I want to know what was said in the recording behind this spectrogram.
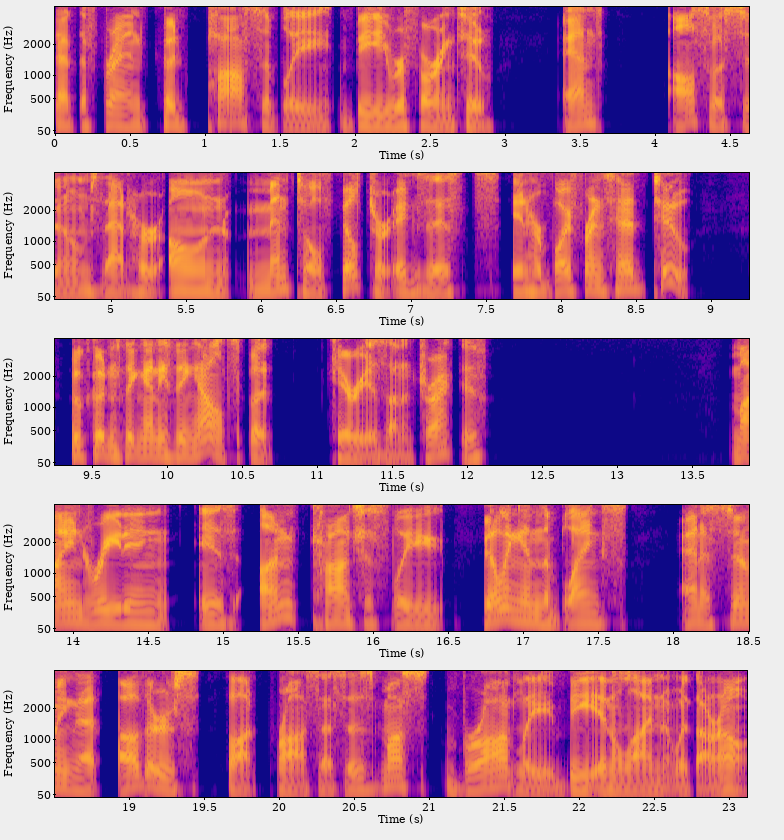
that the friend could possibly be referring to, and also assumes that her own mental filter exists in her boyfriend's head too, who couldn't think anything else but Carrie is unattractive. Mind reading is unconsciously filling in the blanks and assuming that others' thought processes must broadly be in alignment with our own.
